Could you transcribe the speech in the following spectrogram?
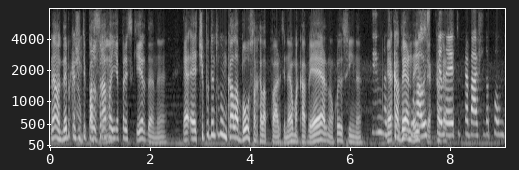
Não, lembra que a gente passava e ia pra esquerda, né? É, é, tipo dentro de um calabouço aquela parte, né? Uma caverna, uma coisa assim, né? Sim, mas é a caverna, isso. o é esqueleto para baixo da ponte.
